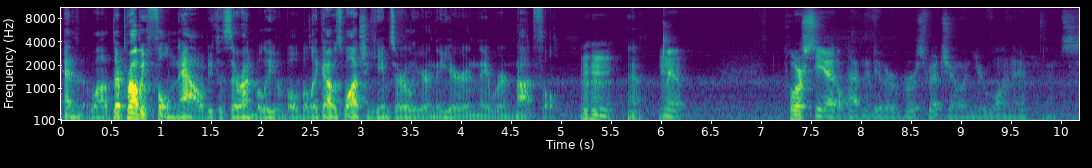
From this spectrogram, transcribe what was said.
and well, they're probably full now because they're unbelievable. But like I was watching games earlier in the year and they were not full. Yeah. Poor Seattle having to do a reverse retro in year one, eh? That's,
